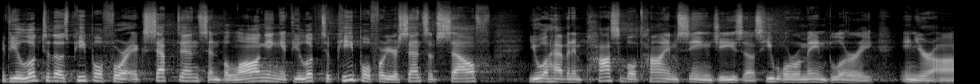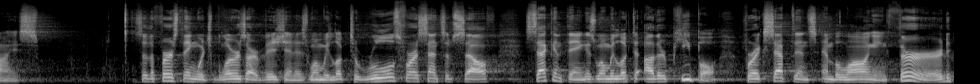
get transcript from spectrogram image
If you look to those people for acceptance and belonging, if you look to people for your sense of self, you will have an impossible time seeing Jesus. He will remain blurry in your eyes. So, the first thing which blurs our vision is when we look to rules for a sense of self. Second thing is when we look to other people for acceptance and belonging. Third,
